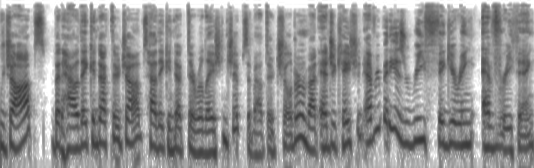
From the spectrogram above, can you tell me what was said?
jobs, but how they conduct their jobs, how they conduct their relationships, about their children, about education. Everybody is refiguring everything.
